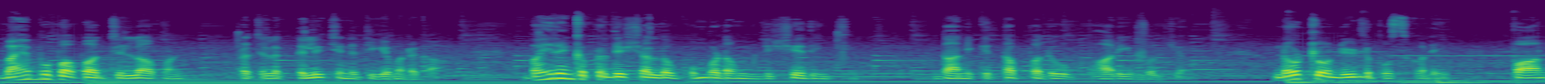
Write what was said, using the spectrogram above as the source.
మహబూబాబాద్ జిల్లా ప్రజలకు తెలియచినది ఏమనగా బహిరంగ ప్రదేశాల్లో ఉమ్మడం నిషేధించి దానికి తప్పదు భారీ మూల్యం. నోట్లో నీళ్ళు పోసుకొని పాన్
